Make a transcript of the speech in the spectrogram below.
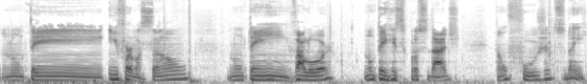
não tem informação, não tem valor, não tem reciprocidade. Então fuja disso daí.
